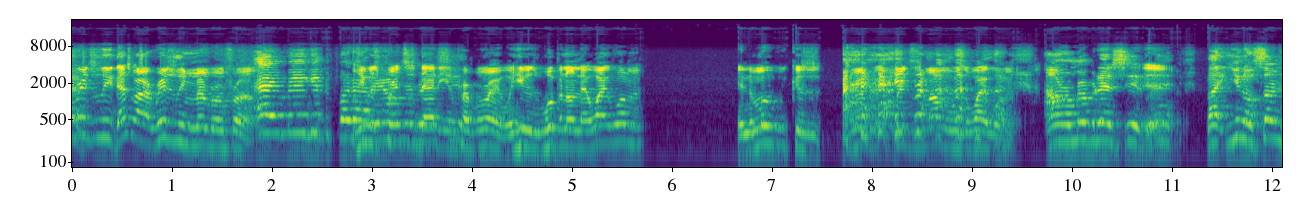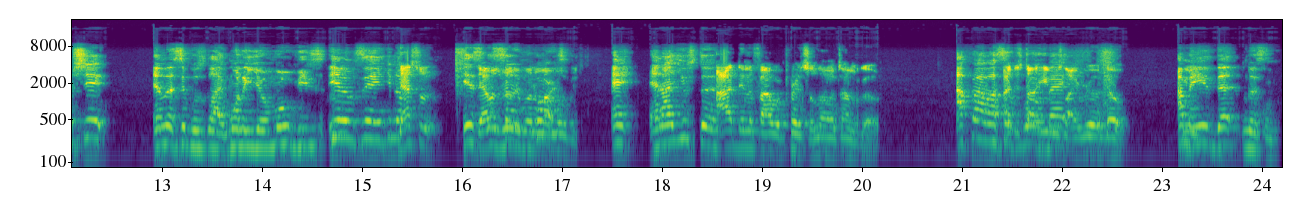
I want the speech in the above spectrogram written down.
I originally. That's where I originally remember him from. Hey man, get the fuck out He of was here. I don't Prince's daddy in. Purple Rain when he was whooping on that white woman in the movie because remember Prince's mama was a white woman. I don't remember that shit, Yeah. man. Like you know, certain shit. Unless it was like one of your movies, you know what I'm saying? You know, That's what. it's That was really certain one of my movies. And and I used to, I identified with Prince a long time ago. I found myself. I just thought he back. was like real dope. I mean, that listen,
